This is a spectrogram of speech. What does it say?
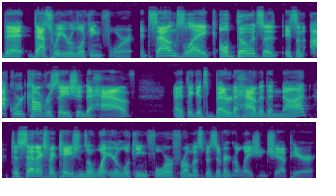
that that's what you're looking for. It sounds like although it's a it's an awkward conversation to have, I think it's better to have it than not to set expectations of what you're looking for from a specific relationship here.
